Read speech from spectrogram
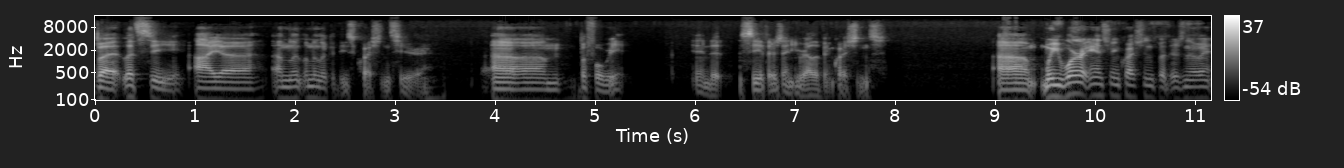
But let's see. I uh, um, let, let me look at these questions here um, before we end it. See if there's any relevant questions. Um, we were answering questions, but there's no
